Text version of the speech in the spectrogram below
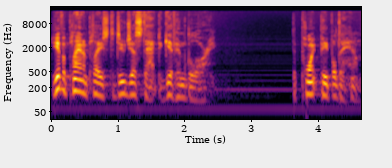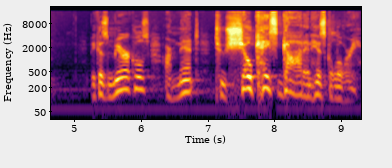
Do you have a plan in place to do just that, to give Him glory, to point people to Him? Because miracles are meant to showcase God and His glory.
